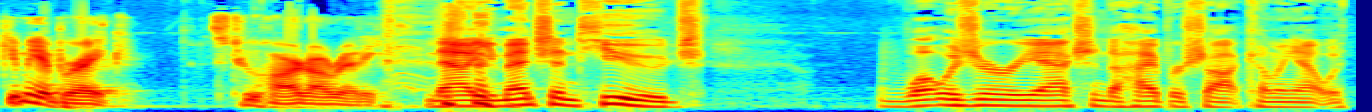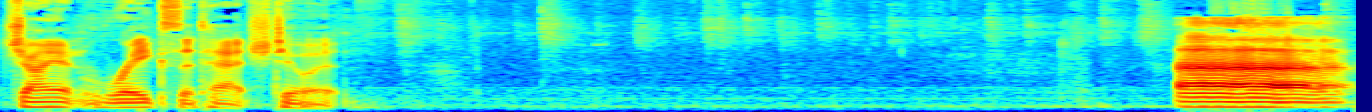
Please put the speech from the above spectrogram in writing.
give me a break. It's too hard already. Now you mentioned huge. What was your reaction to Hypershock coming out with giant rakes attached to it? Uh,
